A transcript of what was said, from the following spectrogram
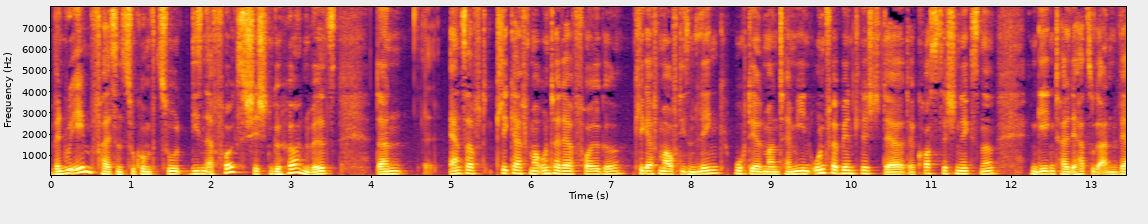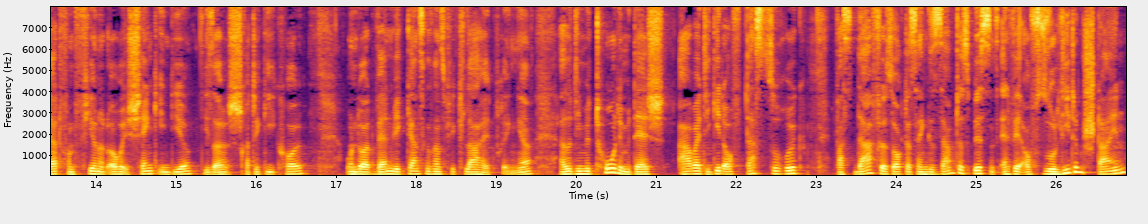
wenn du ebenfalls in Zukunft zu diesen Erfolgsgeschichten gehören willst, dann ernsthaft, klick einfach mal unter der Folge, klick einfach mal auf diesen Link, buch dir mal einen Termin, unverbindlich, der, der kostet dich nichts, ne? Im Gegenteil, der hat sogar einen Wert von 400 Euro, ich schenke ihn dir, dieser Strategie-Call und dort werden wir ganz, ganz, ganz viel Klarheit bringen, ja. Also die Methode, mit der ich arbeite, die geht auf das zurück, was dafür sorgt, dass ein gesamtes Business entweder auf solidem Stein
